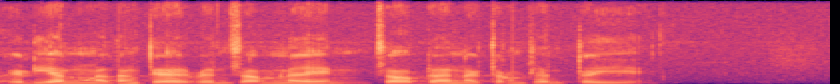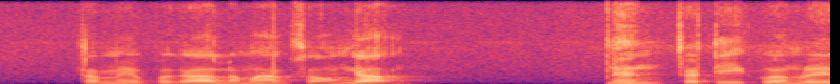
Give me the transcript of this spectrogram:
เคยเรียนมาตั้งแต่เป็นสำเนนสอบได้นักธรรมชั้นตรี ทำมีอุปการละมากสองอย่างหนึ่งสติความรู้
